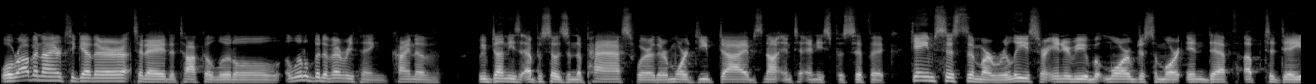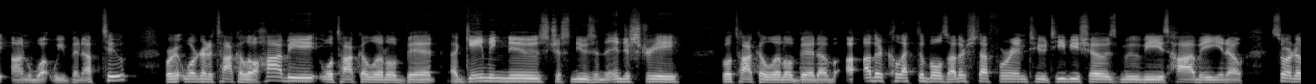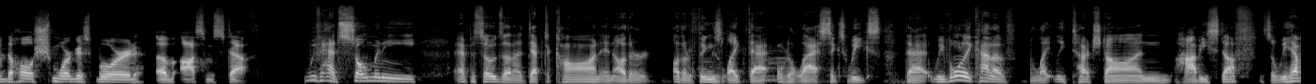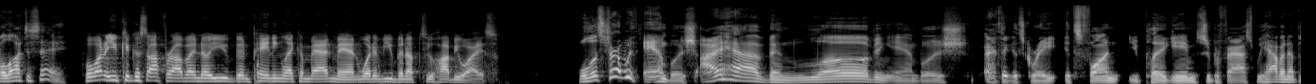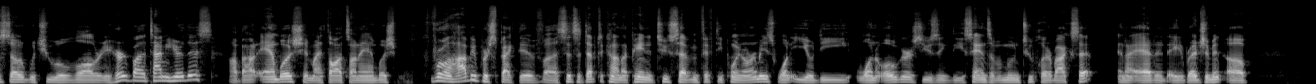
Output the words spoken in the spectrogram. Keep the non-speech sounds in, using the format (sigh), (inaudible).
Well, Rob and I are together today to talk a little a little bit of everything, kind of We've done these episodes in the past where they're more deep dives, not into any specific game system or release or interview, but more of just a more in depth, up to date on what we've been up to. We're, we're going to talk a little hobby. We'll talk a little bit uh, gaming news, just news in the industry. We'll talk a little bit of uh, other collectibles, other stuff we're into, TV shows, movies, hobby, you know, sort of the whole smorgasbord of awesome stuff. We've had so many episodes on Adepticon and other other things like that over the last six weeks that we've only kind of lightly touched on hobby stuff. So we have a lot to say. Well, why don't you kick us off, Rob? I know you've been painting like a madman. What have you been up to hobby wise? Well, let's start with Ambush. I have been loving Ambush. I think it's great. It's fun. You play a game super fast. We have an episode, which you will have already heard by the time you hear this, about Ambush and my thoughts on Ambush. From a hobby perspective, uh, since Adepticon, I painted two 750 point armies, one EOD, one Ogres, using the Sands of a Moon two player box set. And I added a regiment of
